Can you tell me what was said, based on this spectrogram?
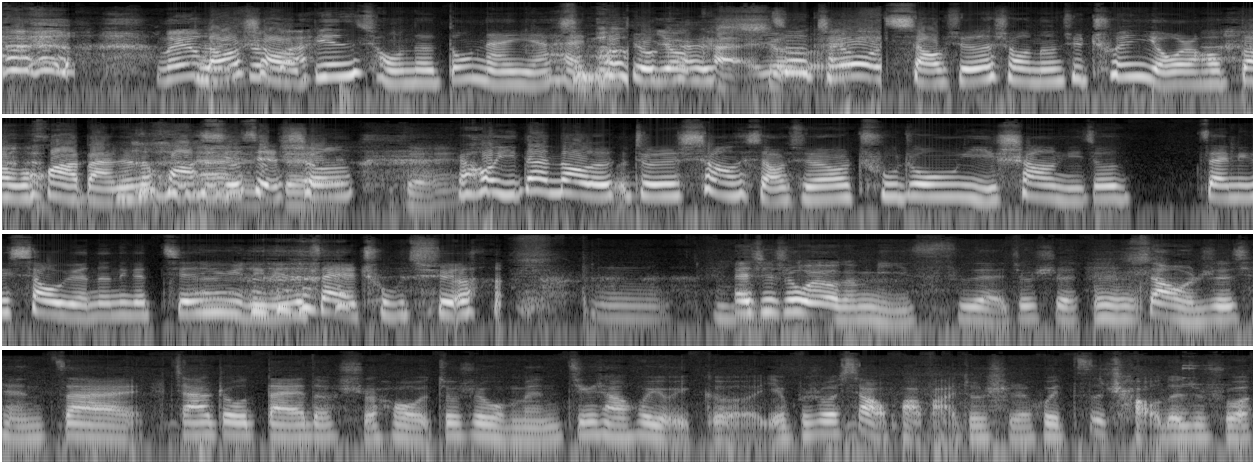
没有老少边穷的东南沿海地就就只有小学的时候能去春游，然后报个画板在那画写写生。对，然后一旦到了就是上小学、然后初中以上，你就在那个校园的那个监狱里面就再也出不去了。嗯。哎，其实我有个迷思，哎，就是像我之前在加州待的时候，就是我们经常会有一个，也不是说笑话吧，就是会自嘲的，就是说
